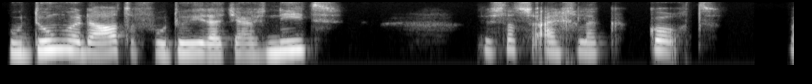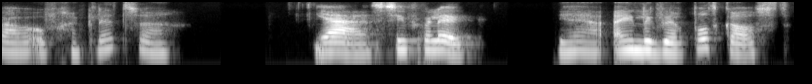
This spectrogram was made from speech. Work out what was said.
Hoe doen we dat? Of hoe doe je dat juist niet? Dus dat is eigenlijk kort waar we over gaan kletsen. Ja, superleuk. Ja, eindelijk weer een podcast.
